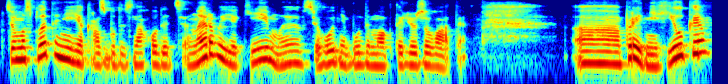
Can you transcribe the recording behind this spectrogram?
В цьому сплетенні якраз будуть знаходитися нерви, які ми сьогодні будемо активізувати. Е, Передні гілки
